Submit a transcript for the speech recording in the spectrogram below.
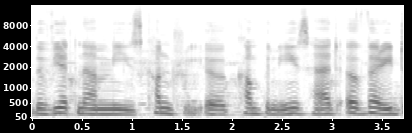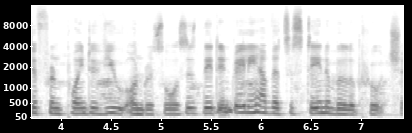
the Vietnamese country uh, companies had a very different point of view on resources. They didn't really have that sustainable approach.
